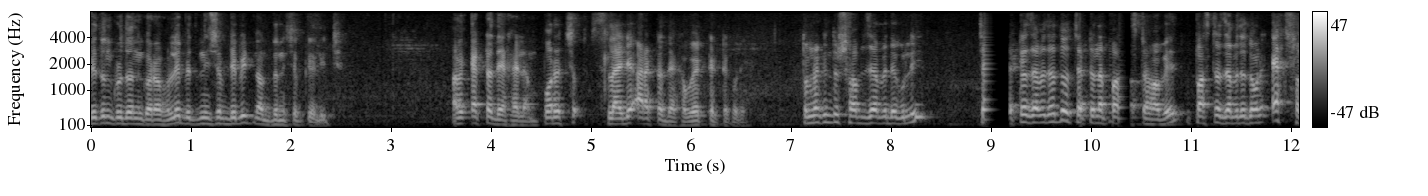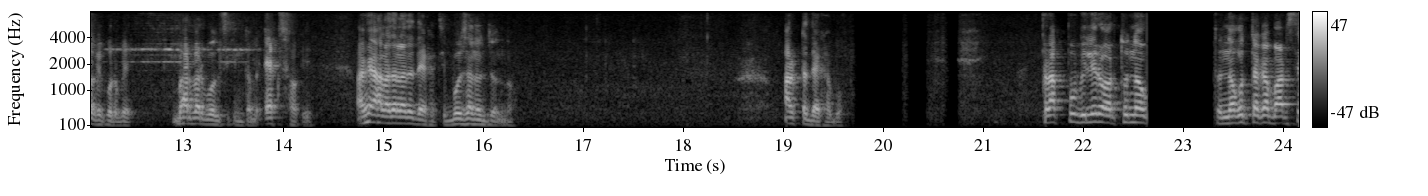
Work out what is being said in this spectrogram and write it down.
বেতন প্রদান করা হলে বেতন হিসাব ডেবিট নগদান হিসাব ক্রেডিট আমি একটা দেখাইলাম, পরের স্লাইডে আর একটা দেখাবো, একটা একটা করে। তোমরা কিন্তু সব জাবেদাগুলি, চারটা জাবেদা তো, চারটা না পাঁচটা হবে, পাঁচটা জাবেদা তোমরা এক শখে করবে। বারবার বলছি কিন্তু আমি এক শখে আমি আলাদা আলাদা দেখাচ্ছি বোঝানোর জন্য। আরেকটা দেখাবো। প্রাপ্য বিলের অর্থ নগদ তো নগদ টাকা বাড়ছে,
